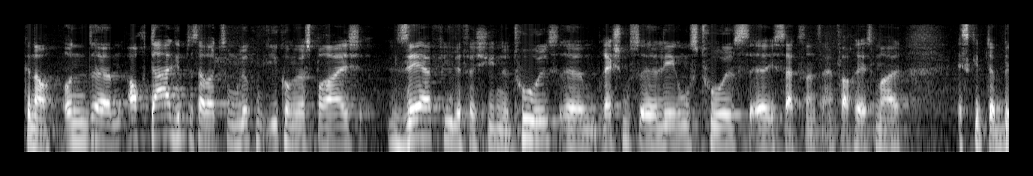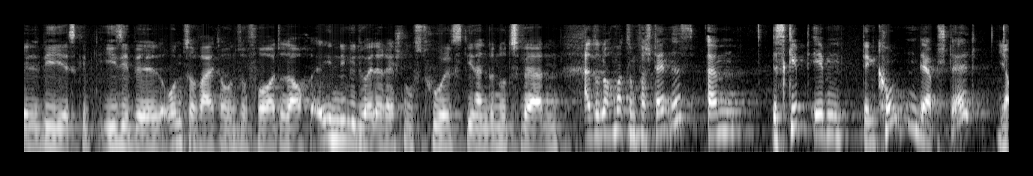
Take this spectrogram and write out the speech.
Genau. Und ähm, auch da gibt es aber zum Glück im E-Commerce-Bereich sehr viele verschiedene Tools, ähm, Rechnungslegungstools. Äh, ich sage es ganz einfach jetzt mal. Es gibt der Bilby, es gibt EasyBill und so weiter und so fort oder auch individuelle Rechnungstools, die dann genutzt werden. Also nochmal zum Verständnis. Ähm, es gibt eben den Kunden, der bestellt. Ja.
